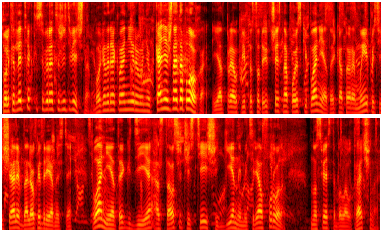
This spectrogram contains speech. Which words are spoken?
Только для тех, кто собирается жить вечно. Благодаря клонированию. Конечно, это плохо. Я отправил Крипто-136 на поиски планеты, которую мы посещали в далекой древности. Планеты, где остался чистейший генный материал фуронов. Но связь-то была утрачена.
